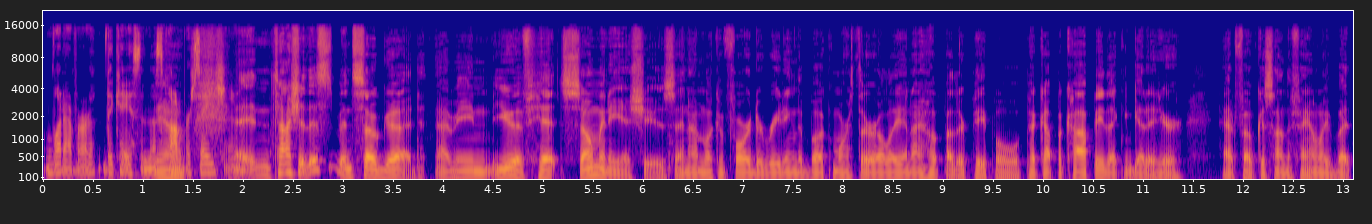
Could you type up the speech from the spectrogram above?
whatever the case in this yeah. conversation? Uh, Natasha, this has been so good. I mean, you have hit so many issues, and I'm looking forward to reading the book more thoroughly. And I hope other people will pick up a copy. They can get it here at Focus on the Family. But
